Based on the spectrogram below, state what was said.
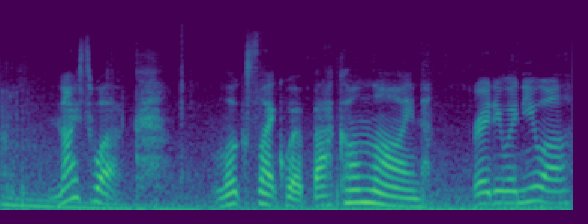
you. Nice work. Looks like we're back online. Ready when you are.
